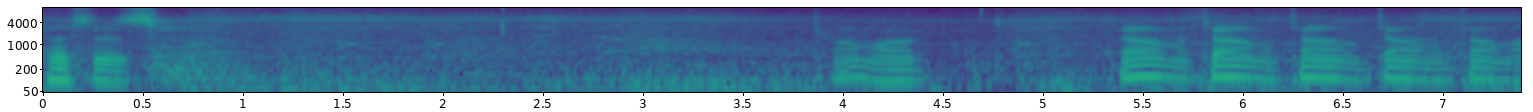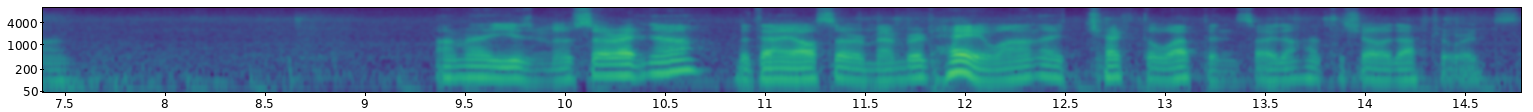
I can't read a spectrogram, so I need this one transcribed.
this is Come on. Come on, come on, come on, come on, come on. I'm going to use Musou right now, but then I also remembered, hey, why don't I check the weapon so I don't have to show it afterwards.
